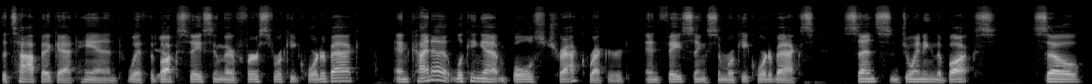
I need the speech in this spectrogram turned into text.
the topic at hand with the yeah. Bucs facing their first rookie quarterback and kind of looking at Bowles' track record and facing some rookie quarterbacks since joining the Bucs. So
